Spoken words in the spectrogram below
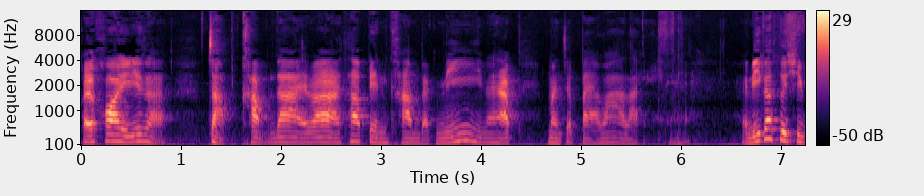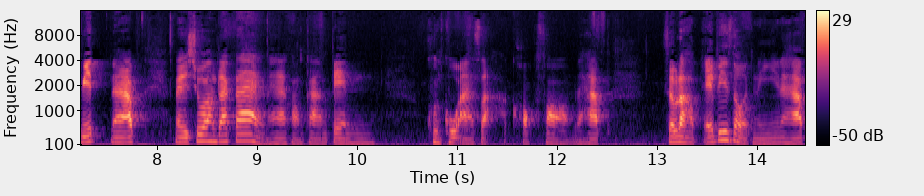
ค่อยๆที่จะจับคำได้ว่าถ้าเป็นคำแบบนี้นะครับ มันจะแปลว่าอะไรนะฮะอันนี้ก็คือชีวิตนะครับ ในช่วงแรกๆนะฮะของการเป็นคุณครูอาสาของฟอร์มนะครับสำหรับ episode นี้นะครับ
